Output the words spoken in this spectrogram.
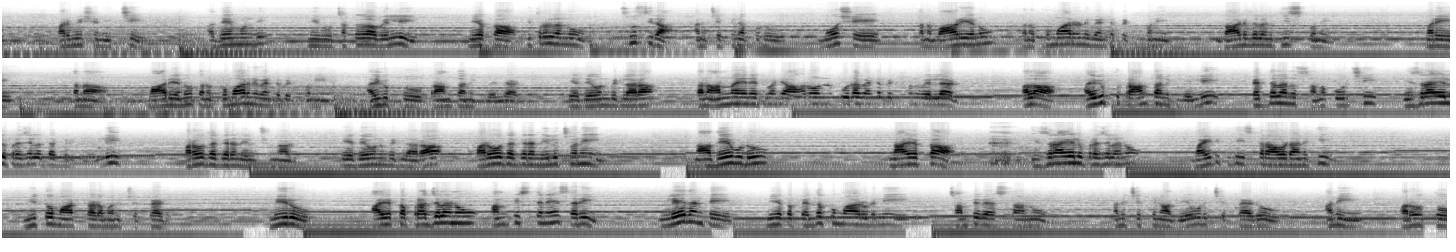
పర్మిషన్ ఇచ్చి అదేముంది? నీవు చక్కగా వెళ్ళి నీ యొక్క పితరులను చూసిరా అని చెప్పినప్పుడు మోషే తన భార్యను తన కుమారుని వెంట పెట్టుకొని గాడిదలను తీసుకొని మరి తన భార్యను తన కుమారుని వెంట పెట్టుకొని ఐగుప్తు ప్రాంతానికి వెళ్ళాడు. ఏ దేవుని బిడ్లారా తన అన్న అయినటువంటి ఆరోన్ను కూడా వెంట పెట్టుకుని వెళ్ళాడు. అలా ఐగుప్తు ప్రాంతానికి వెళ్ళి పెద్దలను సమకూర్చి ఇజ్రాయేల్ ప్రజల దగ్గరికి వెళ్ళి పరవ దగ్గర నిల్చున్నాడు. ఏ దేవుని బిడ్లారా పరవ దగ్గర నిలుచొని నా దేవుడు నా యొక్క ఇజ్రాయేల్ ప్రజలను బయటికి తీసుకురావడానికి మీతో మాట్లాడమని చెప్పాడు. మీరు ఆ యొక్క ప్రజలను పంపిస్తేనే సరి లేదంటే మీ యొక్క పెద్ద కుమారుడిని చంపివేస్తాను అని చెప్పి నా దేవుడు చెప్పాడు అని పరవతో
